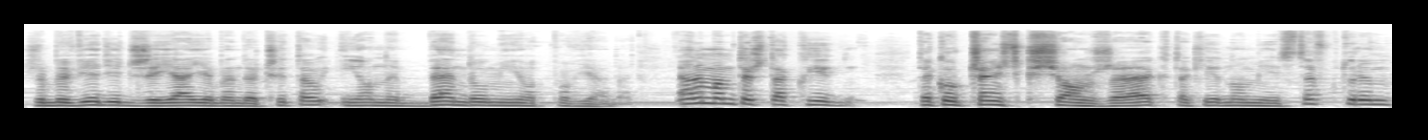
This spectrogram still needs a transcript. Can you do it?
żeby wiedzieć, że ja je będę czytał i one będą mi odpowiadać. Ale mam też takie taką część książek, takie jedno miejsce, w którym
